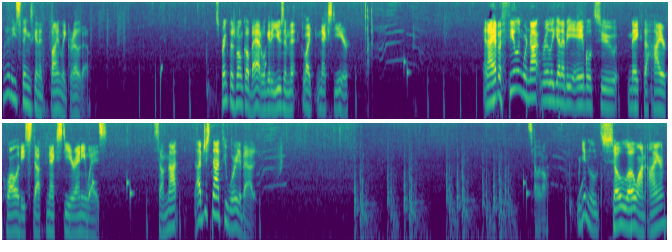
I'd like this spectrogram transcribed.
When are these things going to finally grow, though? Sprinklers won't go bad. We'll get to use them ne like next year. And I have a feeling we're not really going to be able to make the higher quality stuff next year anyways. So I'm not I'm just not too worried about it. Sell it all. We're getting so low on iron.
